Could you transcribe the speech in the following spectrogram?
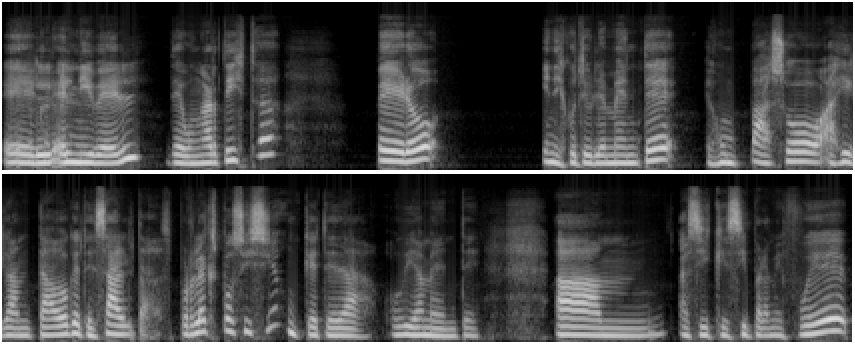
el, el nivel de un artista, pero indiscutiblemente es un paso agigantado que te saltas por la exposición que te da, obviamente. Am, así que sí, para mí fue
